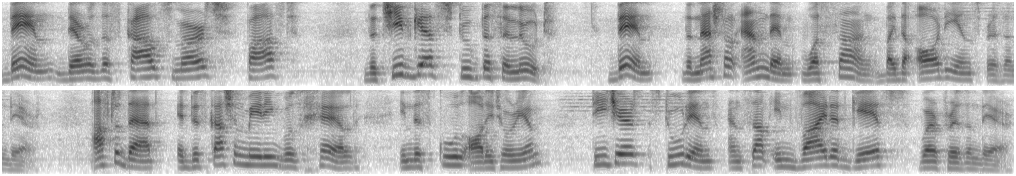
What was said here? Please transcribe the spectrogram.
Then there was the Scouts march past. The chief guest took the salute. Then the national anthem was sung by the audience present there. After that, a discussion meeting was held in the school auditorium. Teachers, students, and some invited guests were present there.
